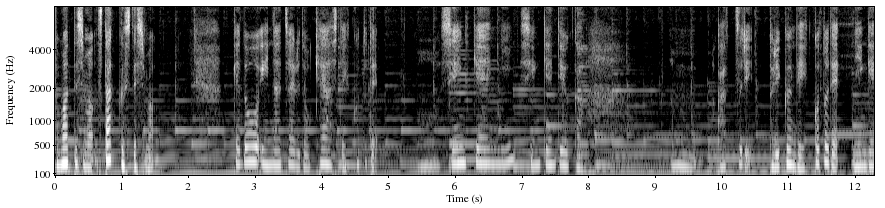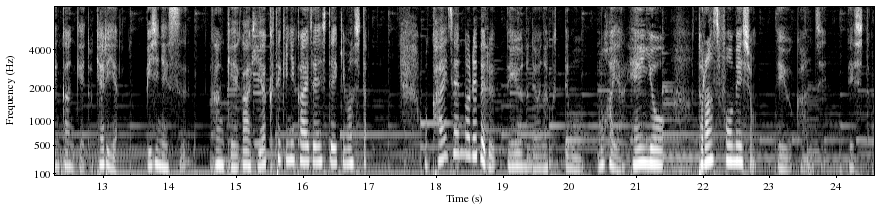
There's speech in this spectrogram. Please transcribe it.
止まってしまうスタックしてしまう。けどインナーチャイルドをケアしていくことで真剣に真剣っていうか、うん、がっつり取り組んでいくことで人間関係とキャリアビジネス関係が飛躍的に改善していきました。改善のレベルっていうのではなくてももはや変容トランスフォーメーションっていう感じでした。だ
